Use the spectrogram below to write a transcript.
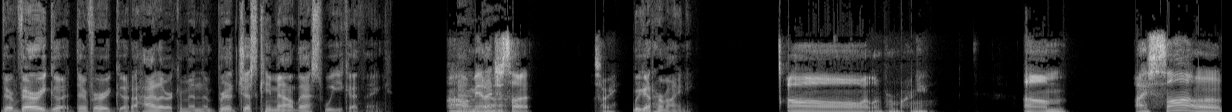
they're very good. They're very good. I highly recommend them. It just came out last week, I think. Oh and, man, I uh, just saw. Sorry. We got Hermione. Oh, I love Hermione. Um, I saw a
